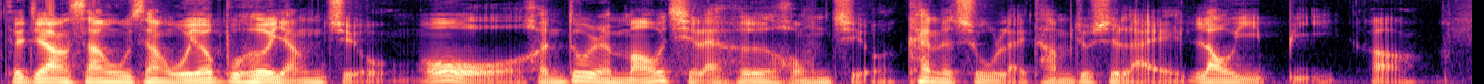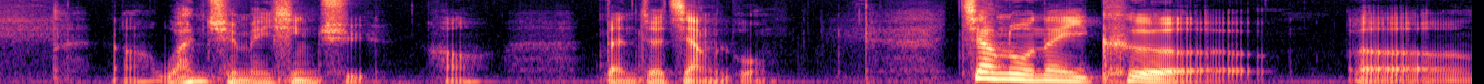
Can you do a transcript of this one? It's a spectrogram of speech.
再加上商务舱，我又不喝洋酒哦，很多人毛起来喝红酒，看得出来他们就是来捞一笔啊啊，完全没兴趣。好，等着降落。降落那一刻。呃，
